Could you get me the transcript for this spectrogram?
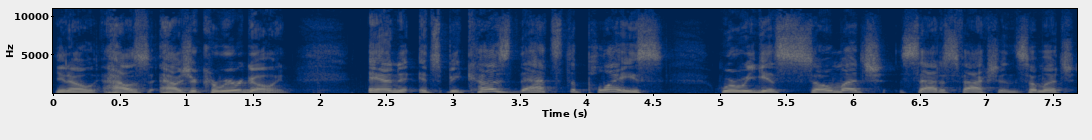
you know, how's how's your career going? And it's because that's the place where we get so much satisfaction, so much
